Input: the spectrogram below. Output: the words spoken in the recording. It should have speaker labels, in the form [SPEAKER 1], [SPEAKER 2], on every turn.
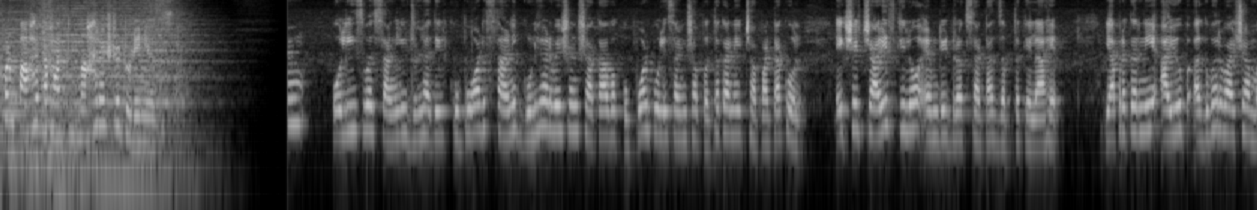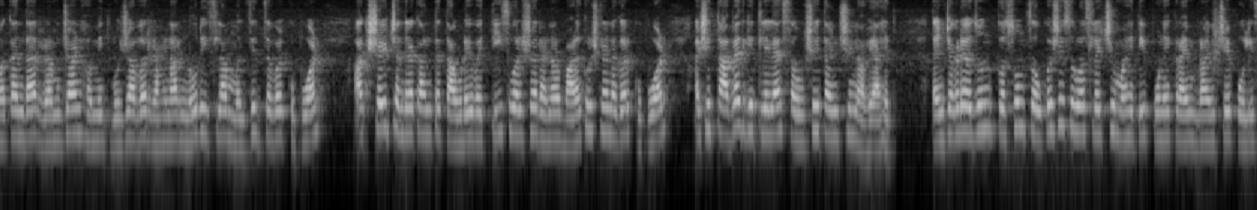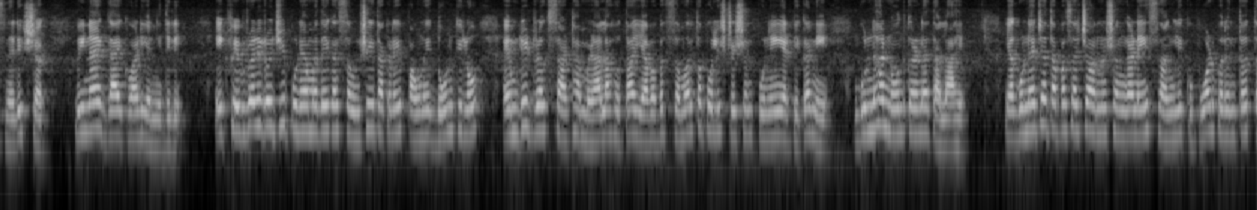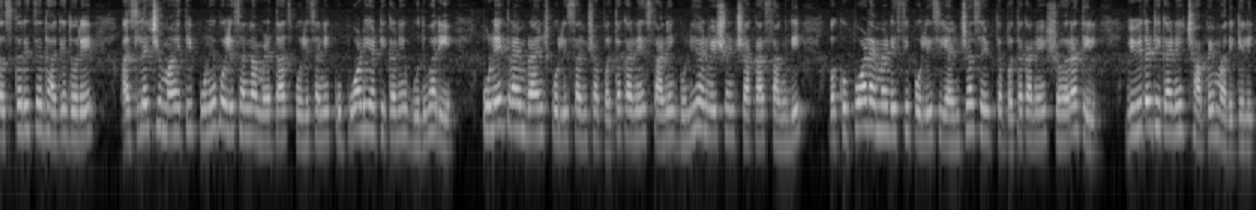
[SPEAKER 1] आपण पाहत आहात महाराष्ट्र टुडे न्यूज पोलीस व सांगली जिल्ह्यातील कुपवाड स्थानिक गुन्हे अन्वेषण शाखा व कुपवाड पोलिसांच्या पथकाने छापा टाकून एकशे चाळीस किलो एम डी ड्रग साठा जप्त केला आहे. या प्रकरणी आयुब अकबरवाच्या मकानदार रमजान हमीद मुजावर राहणार नूर इस्लाम मस्जिदजवळ कुपवाड अक्षय चंद्रकांत तावडे वय तीस वर्ष राहणार बाळकृष्णनगर कुपवाड अशी ताब्यात घेतलेल्या संशयितांची नावे आहेत. त्यांच्याकडे अजून कसून चौकशी सुरू असल्याची माहिती पुणे क्राईम ब्रांचचे पोलीस निरीक्षक विनायक गायकवाड यांनी दिली. एक फेब्रुवारी रोजी पुण्यामध्ये एका संशयिताकडे पावणे दोन किलो एम डी ड्रग्ज साठा मिळाला होता. याबाबत समर्थ पोलीस स्टेशन पुणे या ठिकाणी गुन्हा नोंद करण्यात आला आहे. या गुन्ह्याच्या तपासाच्या अनुषंगाने सांगली कुपवाडपर्यंत तस्करीचे धागेदोरे असल्याची माहिती पुणे पोलिसांना मिळताच पोलिसांनी कुपवाड या ठिकाणी बुधवारी पुणे क्राईम ब्रांच पोलिसांच्या पथकाने स्थानिक गुन्हे अन्वेषण शाखा सांगली व Kupwad M I D C police यांच्या संयुक्त पथकाने शहरातील विविध ठिकाणी छापेमारी केली.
